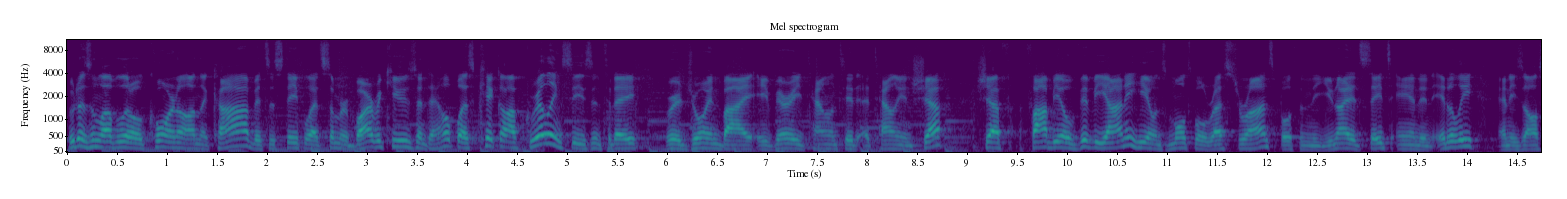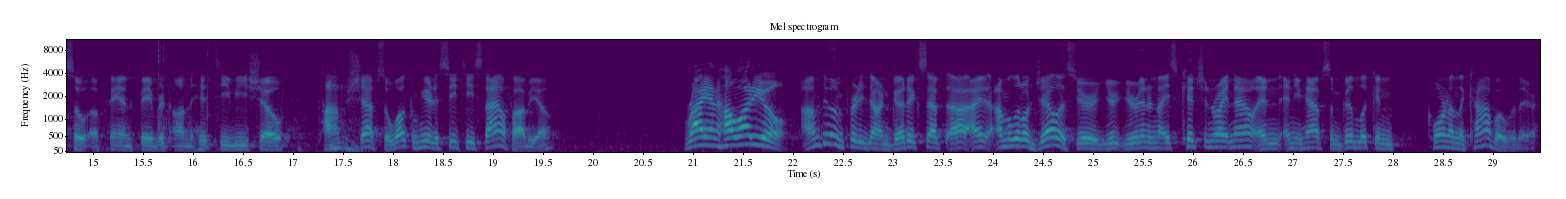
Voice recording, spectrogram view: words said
Who doesn't love a little corn on the cob? It's a staple at summer barbecues. And to help us kick off grilling season today, we're joined by a very talented Italian chef, Chef Fabio Viviani. He owns multiple restaurants, both in the United States and in Italy. And he's also a fan favorite on the hit TV show Top Chef. So welcome here to CT Style, Fabio. Ryan, how are you? I'm doing pretty darn good, except uh, I, am a little jealous. You're, you're, you're in a nice kitchen right now, and, and you have some good looking corn on the cob over there.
